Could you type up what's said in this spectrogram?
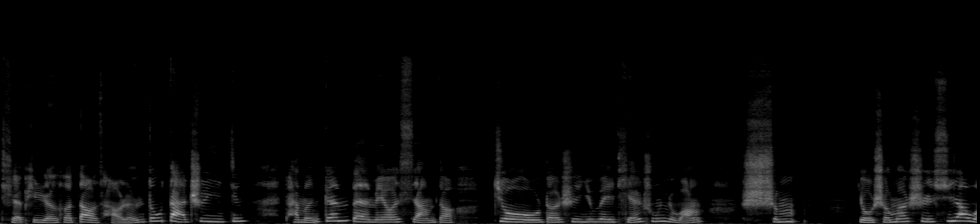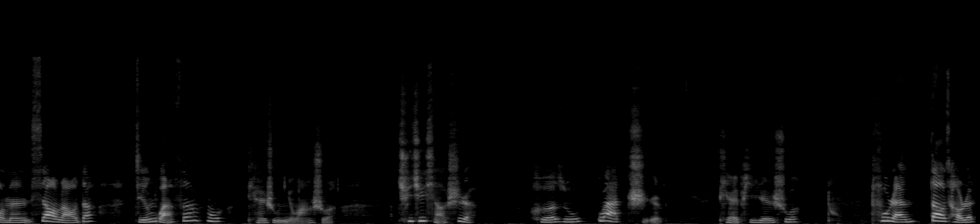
铁皮人和稻草人都大吃一惊，他们根本没有想到。救的是一位田鼠女王，什么？有什么是需要我们效劳的？尽管吩咐。田鼠女王说：“区区小事，何足挂齿？”铁皮人说。突突然，稻草人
